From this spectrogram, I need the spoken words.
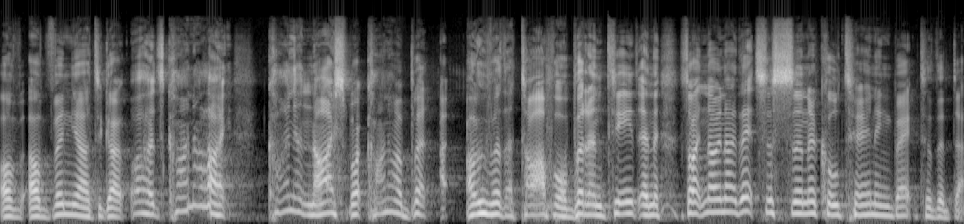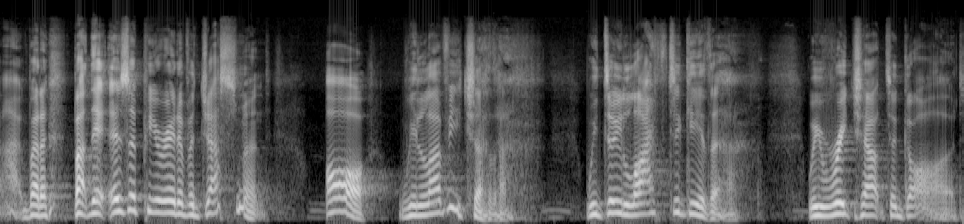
of, of Vineyard to go, oh, it's kind of like kind of nice, but kind of a bit uh, over the top or a bit intense. And it's like, no, no, that's a cynical turning back to the dark. But, uh, but there is a period of adjustment. Oh, we love each other. We do life together. We reach out to God.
